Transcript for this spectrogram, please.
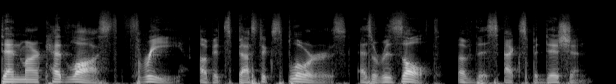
Denmark had lost three of its best explorers as a result of this expedition.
